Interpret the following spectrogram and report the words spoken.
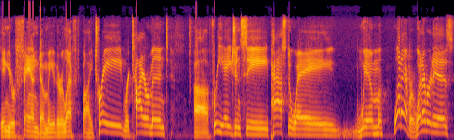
in your fandom, either left by trade, retirement, uh, free agency, passed away, whim, whatever, whatever it is.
